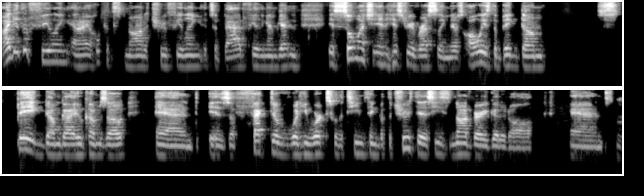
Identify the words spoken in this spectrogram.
I get the feeling, and I hope it's not a true feeling, it's a bad feeling I'm getting, is so much in history of wrestling. There's always the big dumb, s- big dumb guy who comes out and is effective when he works with a team thing. But the truth is, he's not very good at all, and Hmm.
